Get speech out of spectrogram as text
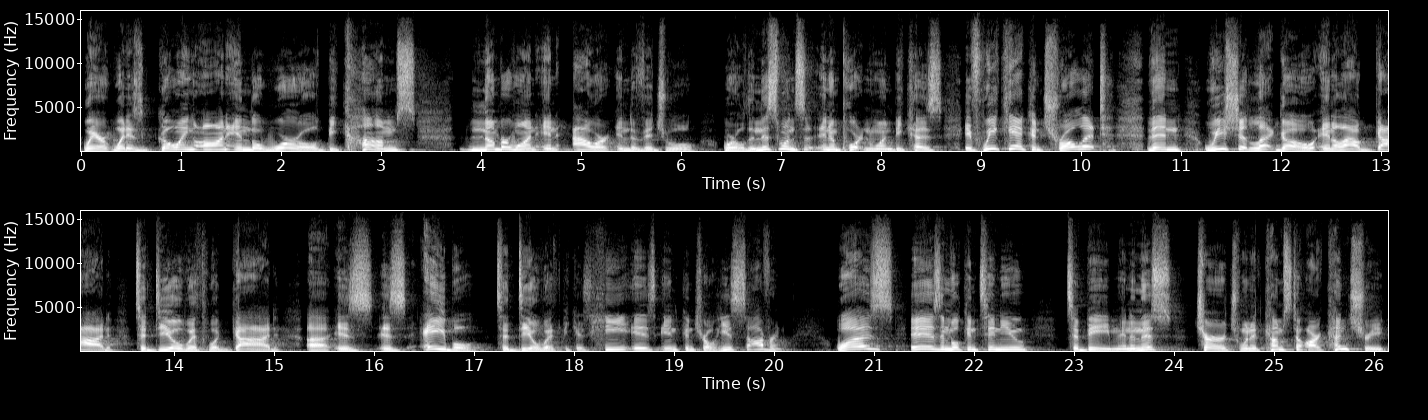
where what is going on in the world becomes number one in our individual world. And this one's an important one because if we can't control it, then we should let go and allow God to deal with what God uh, is, is able to deal with because He is in control. He is sovereign, was, is, and will continue to be. And in this church, when it comes to our country,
